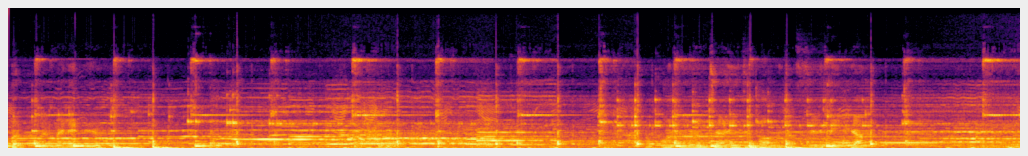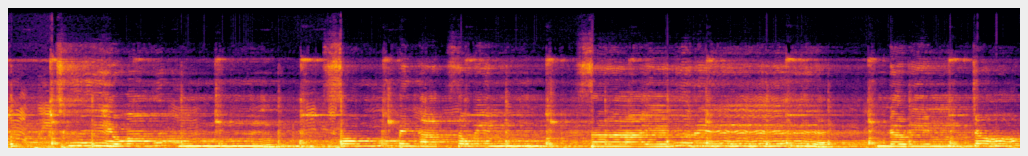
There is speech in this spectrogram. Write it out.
ไม่ได้เรื่องอบคุณำใจที่ต้กับศิลปินครับชัยวัฒสมเป็นอัศวิน สายเรือนรินทร์จอม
